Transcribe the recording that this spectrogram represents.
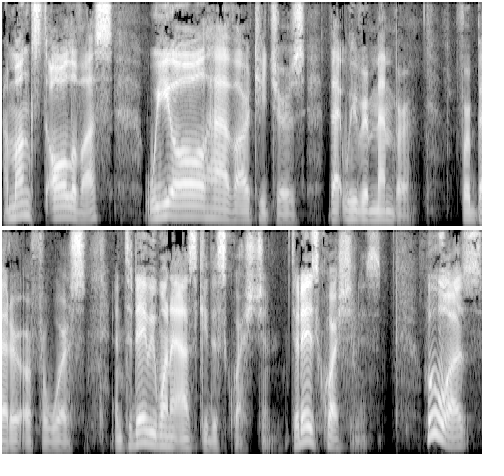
amongst all of us, we all have our teachers that we remember for better or for worse. And today we want to ask you this question. Today's question is Who was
